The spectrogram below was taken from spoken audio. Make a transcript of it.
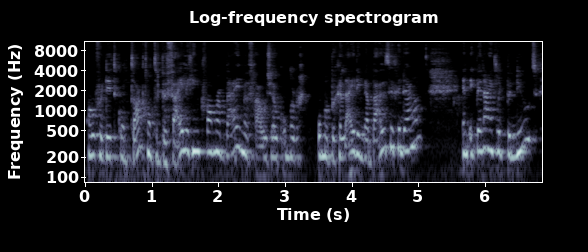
over dit contact? Want de beveiliging kwam erbij. Mevrouw is ook onder, onder begeleiding naar buiten gedaan. En ik ben eigenlijk benieuwd,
